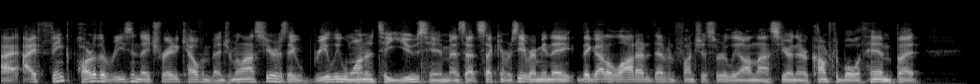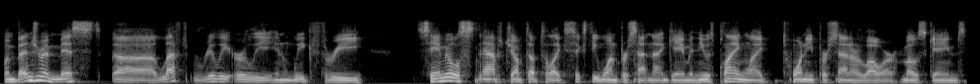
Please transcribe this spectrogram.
I, I think part of the reason they traded Kelvin Benjamin last year is they really wanted to use him as that second receiver. I mean, they they got a lot out of Devin Funchess early on last year, and they were comfortable with him. But when Benjamin missed, uh, left really early in week three, Samuel's snaps jumped up to like 61% in that game, and he was playing like 20% or lower most games,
